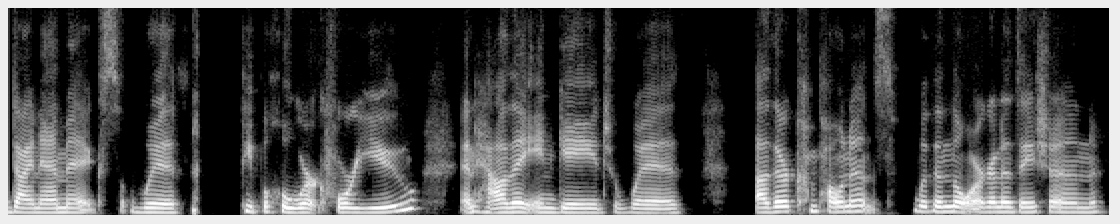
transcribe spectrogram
dynamics with people who work for you, and how they engage with other components within the organization?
